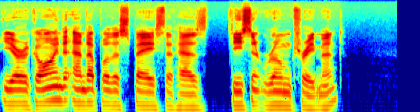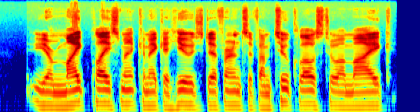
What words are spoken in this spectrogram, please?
you're going to end up with a space that has decent room treatment. Your mic placement can make a huge difference. If I'm too close to a mic,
